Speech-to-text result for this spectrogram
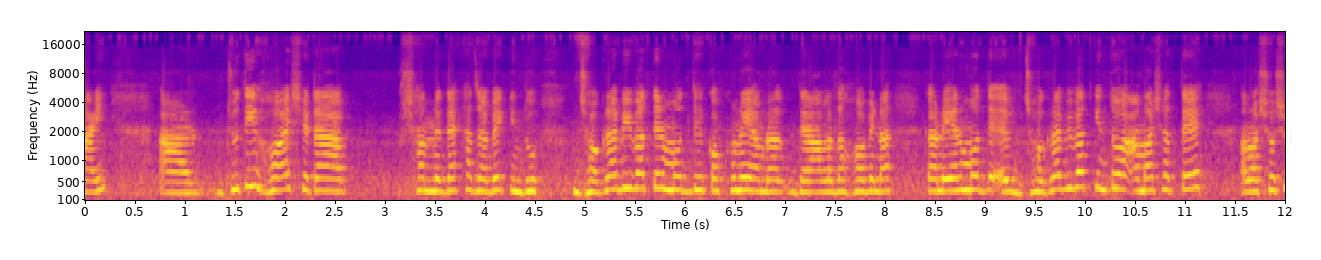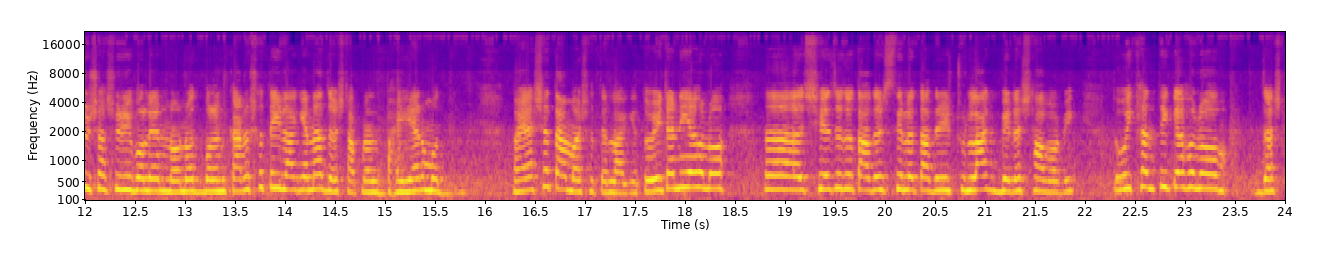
নাই, আর যদি হয় সেটা সামনে দেখা যাবে, কিন্তু ঝগড়া বিবাদের মধ্যে কখনোই আমরা আলাদা হবে না, কারণ এর মধ্যে ঝগড়া বিবাদ কিন্তু আমার সাথে আমার শ্বশুর শাশুড়ি বলেন, ননদ বলেন, কারোর সাথেই লাগে না, জাস্ট আপনার ভাইয়ার মধ্যে ভাইয়ার সাথে আমার সাথে লাগে। তো এটা নিয়ে হলো সে যেহেতু তাদের ছেলে, তাদের একটু লাগবে, এটা স্বাভাবিক। তো ওইখান থেকে হলো জাস্ট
